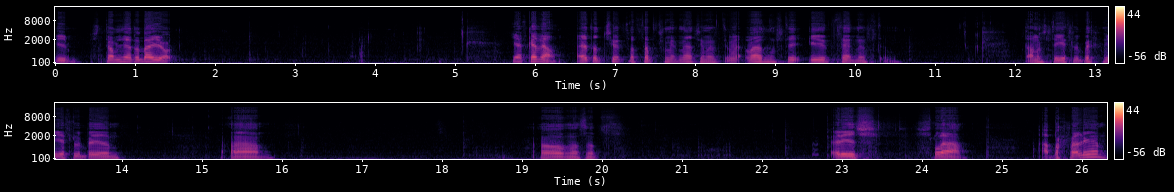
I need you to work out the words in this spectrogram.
им? Что мне это дает? Я сказал, это чувство собственной значимости, важности и ценности. Потому что если бы, если бы а, а, значит, речь шла о похвале,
